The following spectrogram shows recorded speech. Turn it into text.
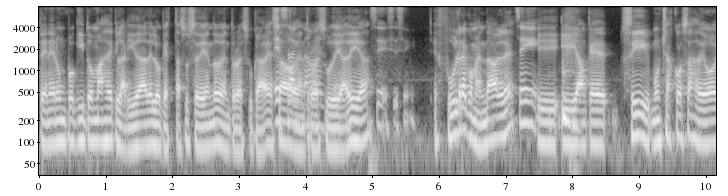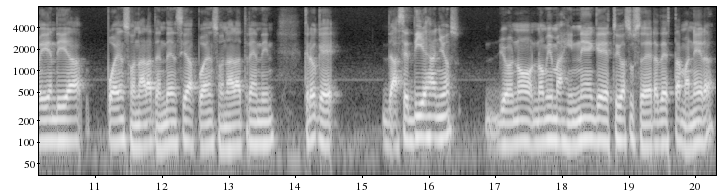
tener un poquito más de claridad de lo que está sucediendo dentro de su cabeza o dentro de su día a día, Sí, sí, sí. es full recomendable. Sí. Y, y aunque sí, muchas cosas de hoy en día pueden sonar a tendencias, pueden sonar a trending, creo que hace 10 años yo no, no me imaginé que esto iba a suceder de esta manera,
